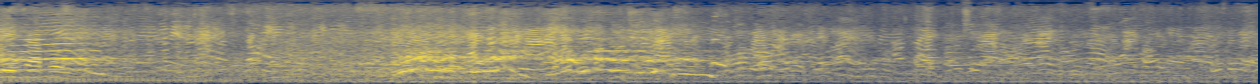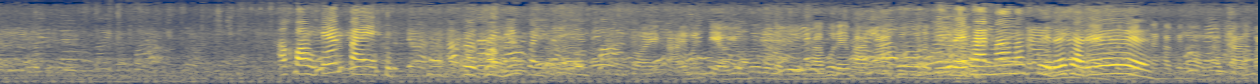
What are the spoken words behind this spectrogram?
ปีชาพงศ์ Thank you. เอาของแห้งไปเออของยังไปซอยขายมันเกี่ยวอยุ่อำเพื่อบนบือครับผู้ใดผ่านมาอำเพื่อบนบือผู้ใดผ่านมามักซื้อเด้วยค่ะเด้อนะครับพี่น้องครับข้างไป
